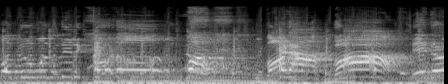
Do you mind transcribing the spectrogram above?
மது வந்திருக்காடா. வாடா, வா, சேது.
